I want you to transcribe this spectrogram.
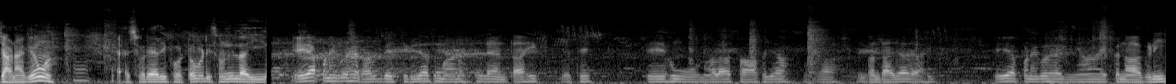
ਜਾਣਾ ਕਿਉਂ ਆ? ਐਸ਼ਵਰਿਆ ਦੀ ਫੋਟੋ ਬੜੀ ਸੋਹਣੀ ਲਾਈ। ਇਹ ਆਪਣੇ ਕੋਲ ਹੈਗਾ ਬੇਸਿਕ ਜਿਹਾ ਸਮਾਨ ਲੈਣਤਾ ਸੀ ਇੱਥੇ। ਤੇ ਹੋਣ ਵਾਲਾ ਸਾਫ਼ ਜਿਹਾ ਗੰਦਾ ਜਿਹਾ ਹੋਇਆ ਸੀ। ਇਹ ਆਪਣੇ ਕੋਲ ਹੈਗੀਆਂ ਇੱਕ ਨਾਗਣੀ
